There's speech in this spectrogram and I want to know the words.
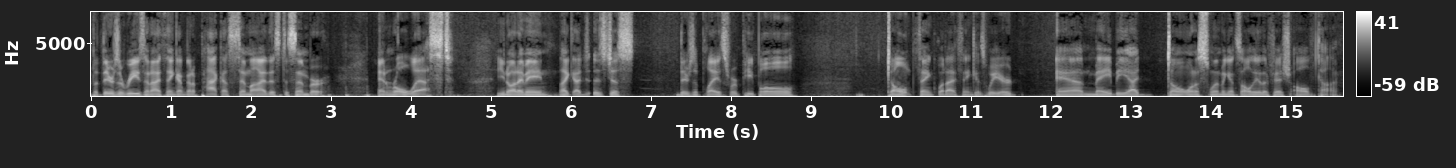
but there's a reason I think I'm going to pack a semi this December and roll west. You know what I mean? Like I, it's just there's a place where people don't think what I think is weird, and maybe I don't want to swim against all the other fish all the time.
